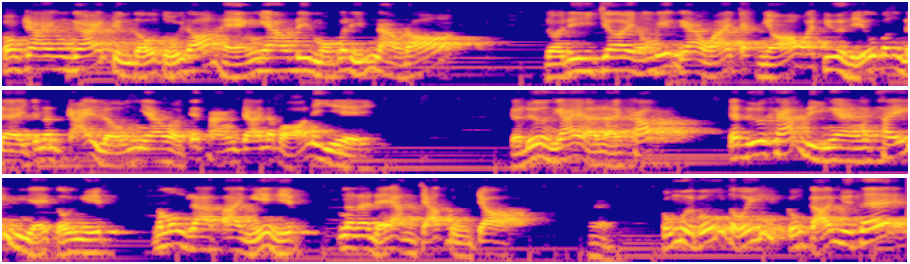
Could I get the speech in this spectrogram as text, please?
Con trai con gái chừng độ tuổi đó hẹn nhau đi một cái điểm nào đó. Rồi đi chơi không biết ra ngoài chắc nhỏ quá chưa hiểu vấn đề cho nên cãi lộn nhau rồi cái thằng trai nó bỏ nó về. Cái đứa con gái ở lại khóc. Cái đứa khác đi ngang nó thấy như vậy tội nghiệp. Nó muốn ra tay nghĩa hiệp nó nói để anh trả thù cho. Cũng 14 tuổi cũng cỡ như thế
